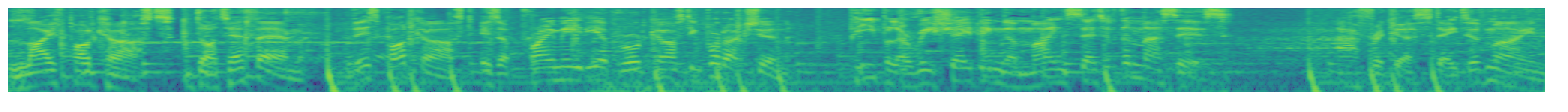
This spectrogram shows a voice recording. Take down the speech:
livepodcasts.fm. This podcast is a Prime Media broadcasting production. People are reshaping the mindset of the masses. Africa State of Mind.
